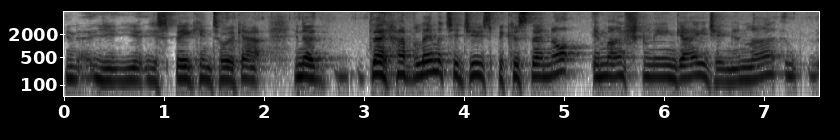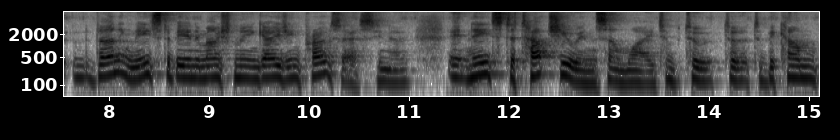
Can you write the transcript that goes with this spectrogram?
you, know, you you speak into a gap. You know, they have limited use because they're not emotionally engaging, and learn, learning needs to be an emotionally engaging process. You know, it needs to touch you in some way to to to, to become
